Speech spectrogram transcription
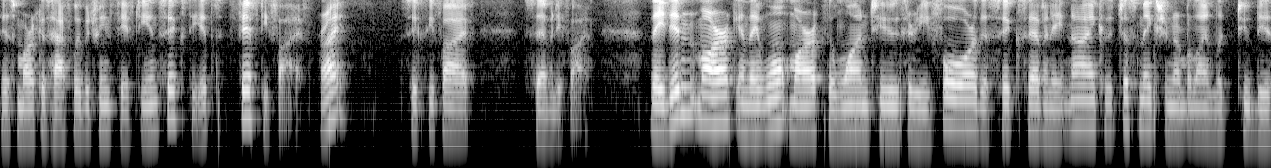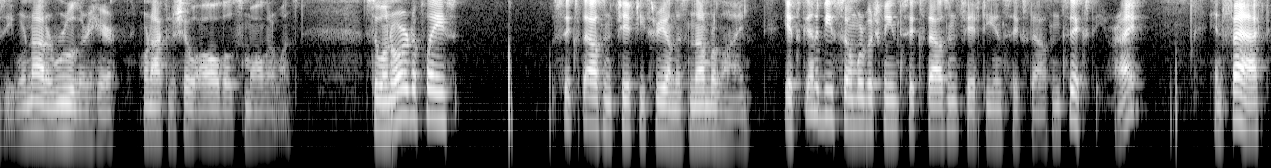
This mark is halfway between 50 and 60. It's 55, right? 65, 75. They didn't mark and they won't mark the 1, 2, 3, 4, the 6, 7, 8, 9 because it just makes your number line look too busy. We're not a ruler here. We're not going to show all those smaller ones. So in order to place 6053 on this number line, it's going to be somewhere between 6050 and 6060, right? In fact,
